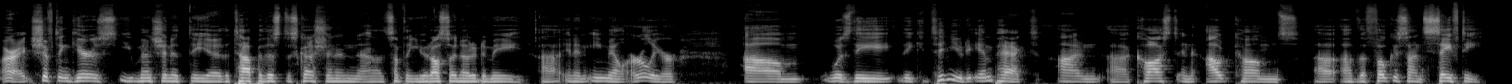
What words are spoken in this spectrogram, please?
All right, shifting gears, you mentioned at the uh, the top of this discussion, and uh, something you had also noted to me uh, in an email earlier, um, was the the continued impact on uh, cost and outcomes uh, of the focus on safety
